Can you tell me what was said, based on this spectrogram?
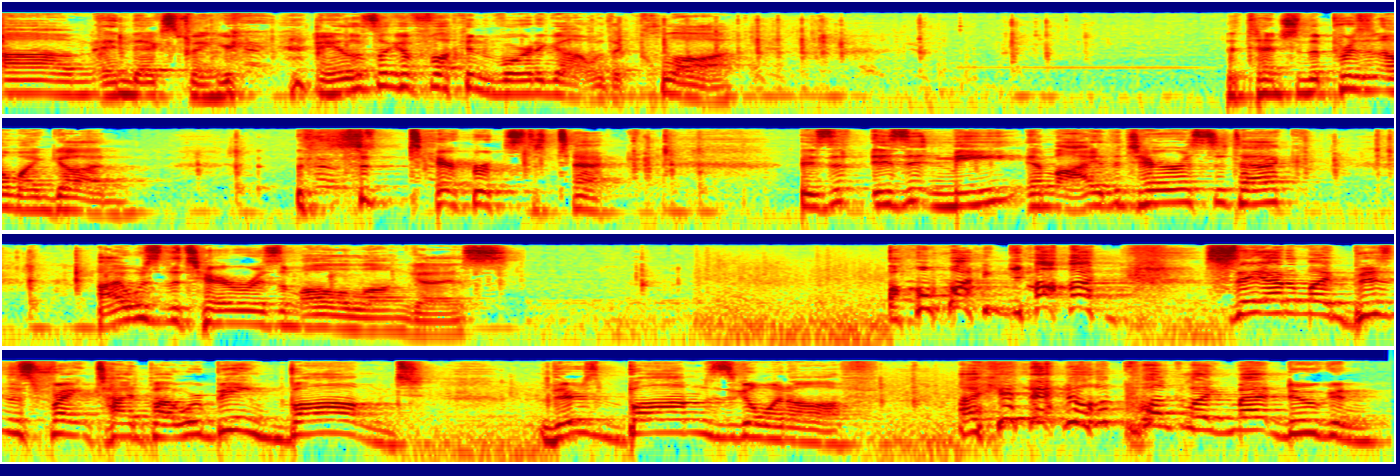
um, index finger. And he looks like a fucking Vortigaunt with a claw. Attention, the prison, oh my god. This is a terrorist attack. Is it, is it me? Am I the terrorist attack? I was the terrorism all along, guys. Oh my god! Stay out of my business, Frank Tidepod. We're being bombed. There's bombs going off. I can handle a punk like Matt Dugan.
